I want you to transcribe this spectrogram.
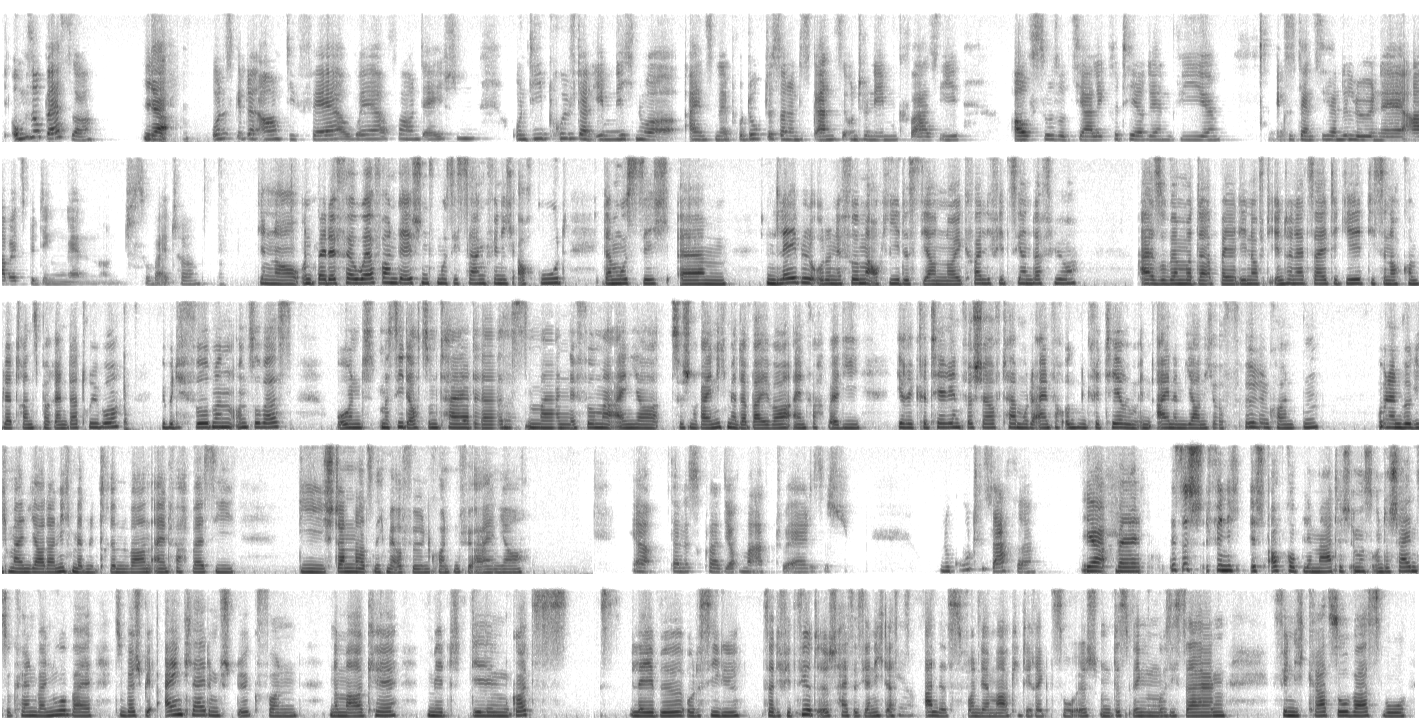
Umso besser. Ja. Und es gibt dann auch noch die Fairware Foundation und die prüft dann eben nicht nur einzelne Produkte, sondern das ganze Unternehmen quasi auf so soziale Kriterien wie existenzsichernde Löhne, Arbeitsbedingungen und so weiter. Genau. Und bei der Fairware Foundation muss ich sagen, finde ich auch gut. Da muss sich ähm, ein Label oder eine Firma auch jedes Jahr neu qualifizieren dafür. Also wenn man da bei denen auf die Internetseite geht, die sind auch komplett transparent darüber, über die Firmen und sowas. Und man sieht auch zum Teil, dass meine Firma ein Jahr zwischenrein nicht mehr dabei war, einfach weil die ihre Kriterien verschärft haben oder einfach irgendein Kriterium in einem Jahr nicht erfüllen konnten und dann wirklich mal ein Jahr da nicht mehr mit drin waren, einfach weil sie die Standards nicht mehr erfüllen konnten für ein Jahr. Ja, dann ist quasi auch immer aktuell. Das ist eine gute Sache. Ja, weil das ist, finde ich, ist auch problematisch, immer so unterscheiden zu können, weil nur weil zum Beispiel ein Kleidungsstück von einer Marke mit dem GOTS-Label oder Siegel zertifiziert ist, heißt es ja nicht, dass ja. alles von der Marke direkt so ist. Und deswegen muss ich sagen, finde ich gerade sowas, wo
